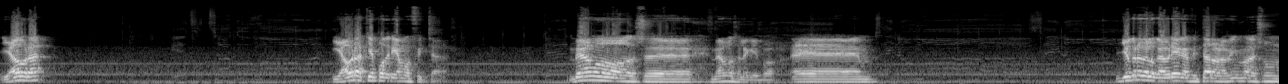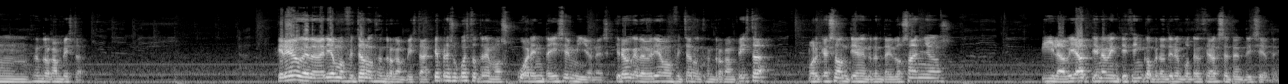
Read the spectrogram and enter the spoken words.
Y ahora... ¿Y ahora qué podríamos fichar? Veamos... Eh, veamos el equipo. Eh, yo creo que lo que habría que fichar ahora mismo es un centrocampista. Creo que deberíamos fichar un centrocampista. ¿Qué presupuesto tenemos? 46 millones. Creo que deberíamos fichar un centrocampista. Porque Son tiene 32 años. Y la Vía tiene 25, pero tiene potencial 77.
